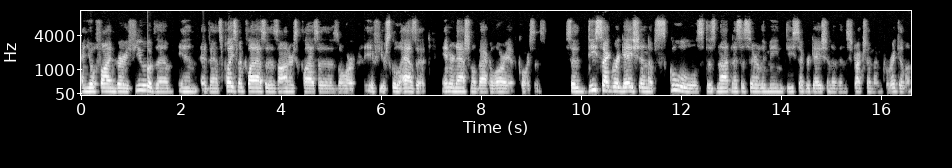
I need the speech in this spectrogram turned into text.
And you'll find very few of them in advanced placement classes, honors classes, or if your school has it, international baccalaureate courses. So, desegregation of schools does not necessarily mean desegregation of instruction and curriculum.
